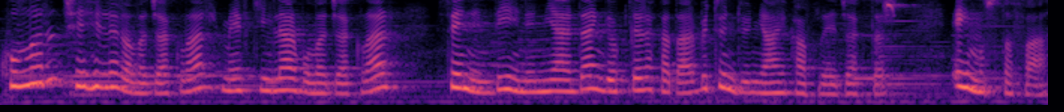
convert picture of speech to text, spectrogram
Kulların şehirler alacaklar, mevkiler bulacaklar. Senin dinin yerden göklere kadar bütün dünyayı kaplayacaktır. Ey Mustafa,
